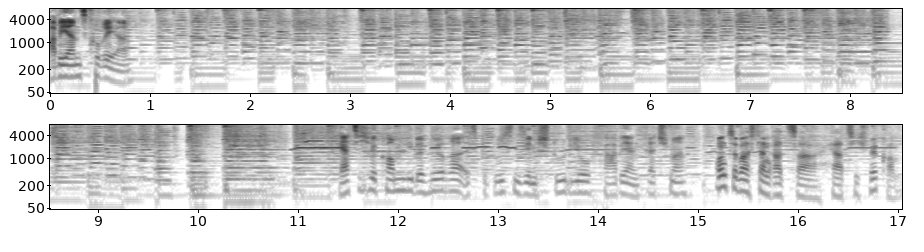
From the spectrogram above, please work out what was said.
Fabians Korea. Herzlich willkommen, liebe Hörer. Es begrüßen Sie im Studio Fabian Kretschmer und Sebastian Ratzer. Herzlich willkommen.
